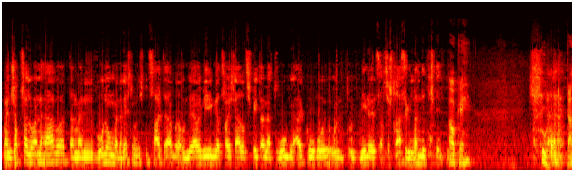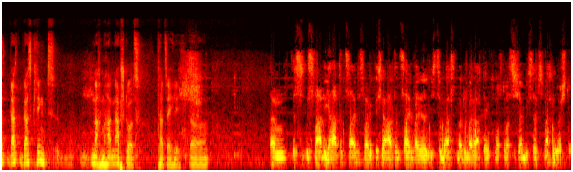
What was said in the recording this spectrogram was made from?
meinen Job verloren habe, dann meine Wohnung, meine Rechnung nicht bezahlt habe und mehr oder weniger zwei Jahre später nach Drogen, Alkohol und, und Mädels auf der Straße gelandet bin. Okay. Gut, das, das, das klingt nach einem harten Absturz tatsächlich. Äh. Ähm, es, es war die harte Zeit. Es war wirklich eine harte Zeit, weil ich zum ersten Mal darüber nachdenken musste, was ich eigentlich selbst machen möchte.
